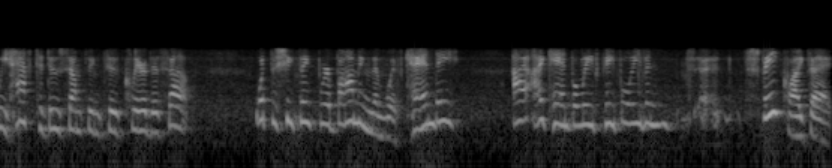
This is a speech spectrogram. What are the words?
We have to do something to clear this up. What does she think we're bombing them with? Candy? I, I can't believe people even uh, speak like that.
